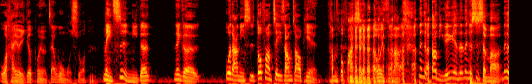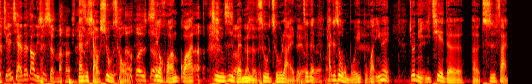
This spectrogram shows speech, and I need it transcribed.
我还有一个朋友在问我说，每次你的那个。沃达尼斯都放这一张照片，他们都发现了，懂我意思吗？那个到底圆圆的那个是什么？那个卷起来的到底是什么？那是小树丛，是用黄瓜进日本米醋出来的，真的，它就是我们唯一不换，因为就你一切的呃吃饭。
